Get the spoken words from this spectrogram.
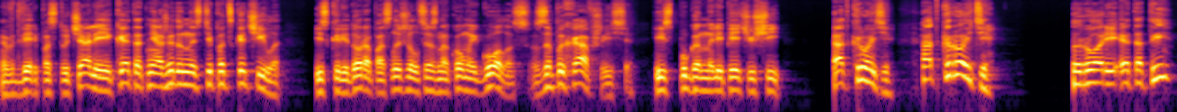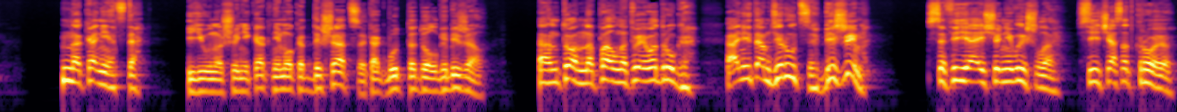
В дверь постучали, и Кэт от неожиданности подскочила. Из коридора послышался знакомый голос, запыхавшийся, испуганно лепечущий. «Откройте! Откройте!» «Рори, это ты?» «Наконец-то!» Юноша никак не мог отдышаться, как будто долго бежал. «Антон напал на твоего друга! Они там дерутся! Бежим!» «София еще не вышла. Сейчас открою».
